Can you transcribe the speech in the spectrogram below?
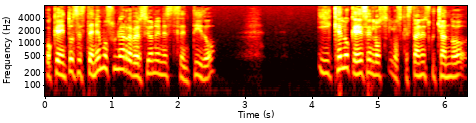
Ok, entonces tenemos una reversión en este sentido. ¿Y qué es lo que dicen los, los que están escuchando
